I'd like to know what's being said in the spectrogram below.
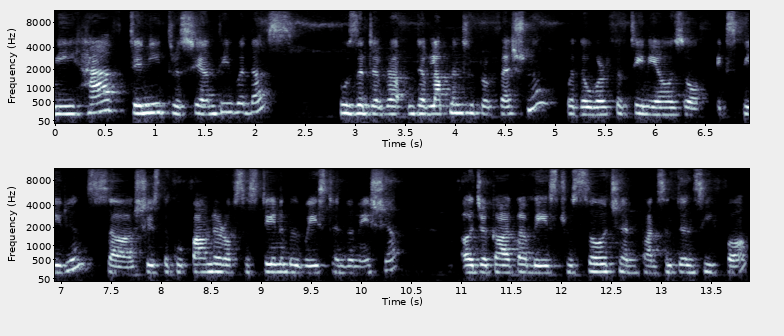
We have Dini Trisyanti with us, who's a de developmental professional with over 15 years of experience. Uh, she's the co-founder of Sustainable Waste Indonesia, a Jakarta-based research and consultancy firm.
